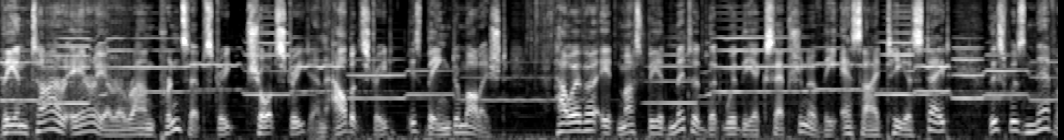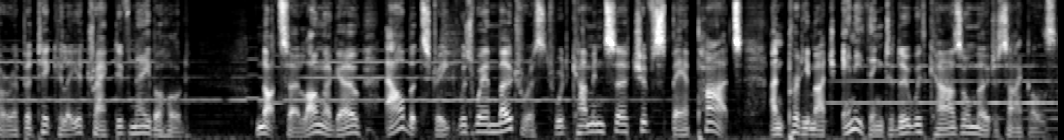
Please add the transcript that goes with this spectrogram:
The entire area around Prinsep Street, Short Street and Albert Street is being demolished. However, it must be admitted that with the exception of the SIT estate, this was never a particularly attractive neighbourhood. Not so long ago, Albert Street was where motorists would come in search of spare parts and pretty much anything to do with cars or motorcycles.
